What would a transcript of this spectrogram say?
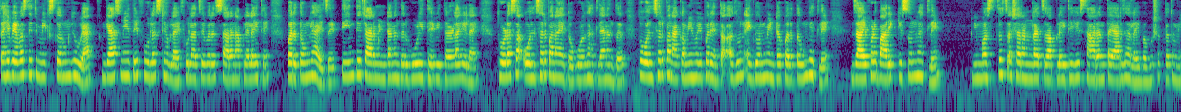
तर हे व्यवस्थित मिक्स करून घेऊयात गॅस मी इथे फुलच ठेवला आहे फुलाचे वरच सारण आपल्याला इथे परतवून घ्यायचे तीन ते चार मिनटानंतर गूळ इथे वितळला गेला आहे थोडासा ओलसरपणा येतो गूळ घातल्यानंतर. तो ओलसरपणा कमी होईपर्यंत अजून एक दोन मिनटं परतवून घेतले. जायफळ बारीक किसून घातले. आणि मस्तच अशा रंगाचं आपलं इथे हे सारण तयार झालं आहे बघू शकता तुम्ही.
